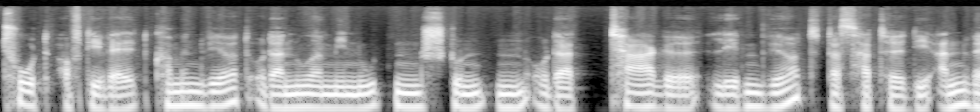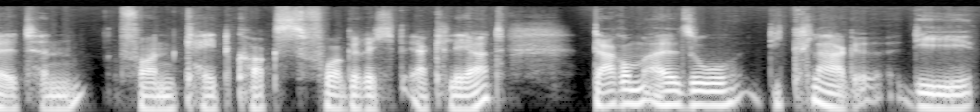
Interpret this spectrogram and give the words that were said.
tot auf die Welt kommen wird oder nur Minuten, Stunden oder Tage leben wird. Das hatte die Anwältin von Kate Cox vor Gericht erklärt. Darum also die Klage. Die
